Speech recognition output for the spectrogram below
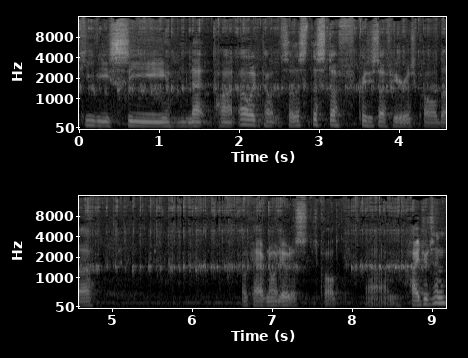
PVC net pot. Oh, I can tell. So this this stuff, crazy stuff here is called. Uh, okay, I have no idea what it's called. Um, hydroton,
